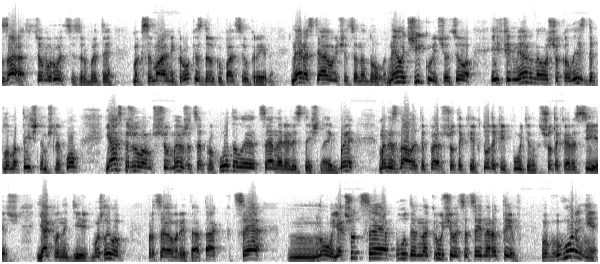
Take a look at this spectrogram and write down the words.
зараз, в цьому році, зробити максимальні кроки з деокупації України, не розтягуючи це надовго, не очікуючи цього ефемерного, що колись дипломатичним шляхом. Я скажу вам, що ми вже це проходили, це нереалістично. Якби ми не знали тепер, що таке, хто такий Путін, що таке Росія, як вони діють, можливо про це говорити. А так, це ну, якщо це буде накручуватися цей наратив в обговоренні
